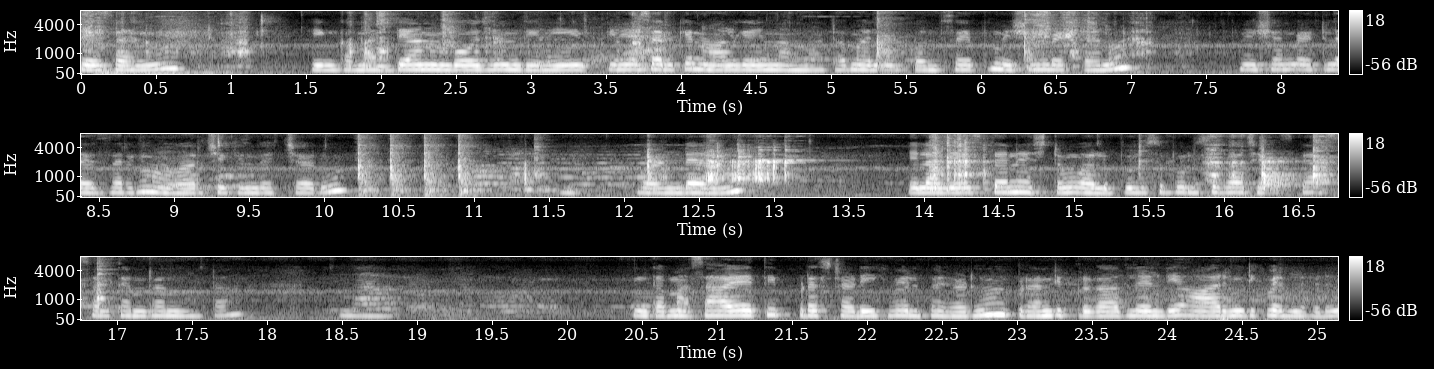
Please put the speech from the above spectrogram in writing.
చేశాను. ఇంకా మధ్యాహ్నం భోజనం తిని తినేసరికి నాలుగైందనమాట మళ్ళీ కొంతసేపు మిషన్ పెట్టాను. మిషన్ పెట్టలేసరికి మా వారు చికెన్ తెచ్చారు. వండాను. ఇలా చేస్తేనే ఇష్టం. వాళ్ళు పులుసు పులుసుగా చేస్తే అస్సలు తినరనమాట ఇంకా మా సాయి అయితే ఇప్పుడే స్టడీకి వెళ్ళిపోయాడు. ఇప్పుడు అంటే ఇప్పుడు కాదులేండి ఆరింటికి వెళ్ళాడు.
